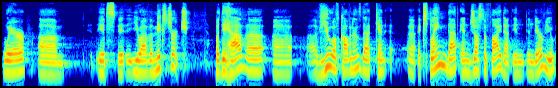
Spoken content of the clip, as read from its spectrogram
where um, it's it, you have a mixed church, but they have a, a, a view of covenants that can uh, explain that and justify that in, in their view.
